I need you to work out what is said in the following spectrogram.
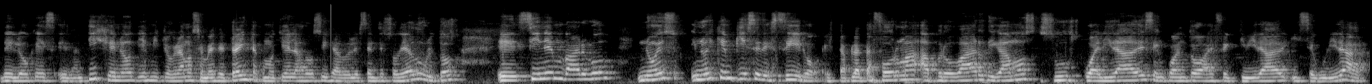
de lo que es el antígeno, 10 microgramos en vez de 30, como tienen las dosis de adolescentes o de adultos. Eh, sin embargo, no es, no es que empiece de cero esta plataforma a probar, digamos, sus cualidades en cuanto a efectividad y seguridad.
